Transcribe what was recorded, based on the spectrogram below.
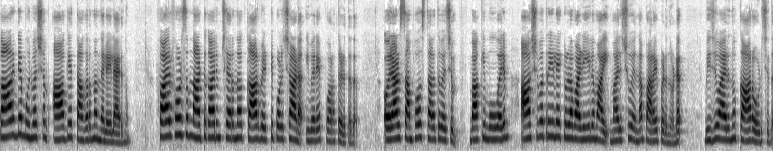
കാറിന്റെ മുൻവശം ആകെ തകർന്ന നിലയിലായിരുന്നു. ഫയർഫോഴ്സും നാട്ടുകാരും ചേർന്ന് കാർ വെട്ടിപ്പൊളിച്ചാണ് ഇവരെ പുറത്തെടുത്തത്. ഒരാൾ സംഭവ സ്ഥലത്ത് വെച്ചും ബാക്കി മൂവരും ആശുപത്രിയിലേക്കുള്ള വഴിയിലുമായി മരിച്ചു എന്ന് പറയപ്പെടുന്നുണ്ട്. ബിജു ആയിരുന്നു കാർ ഓടിച്ചത്.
